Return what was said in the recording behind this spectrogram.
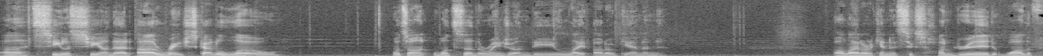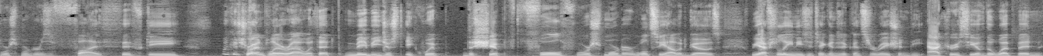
Uh, let's see, let's see on that. Uh, range is kind of low. What's on? What's uh, the range on the light auto cannon? Uh, light auto cannon is 600, while the force mortar is 550 we could try and play around with it. Maybe just equip the ship full force mortar. We'll see how it goes. We actually need to take into consideration the accuracy of the weapon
